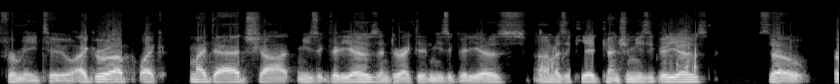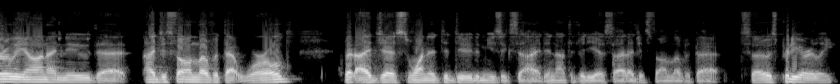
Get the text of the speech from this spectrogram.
for me too. I grew up like my dad shot music videos and directed music videos um, as a kid, country music videos. So early on, I knew that I just fell in love with that world but I just wanted to do the music side and not the video side. I just fell in love with that. So it was pretty early.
